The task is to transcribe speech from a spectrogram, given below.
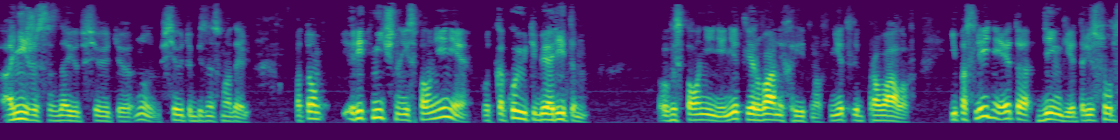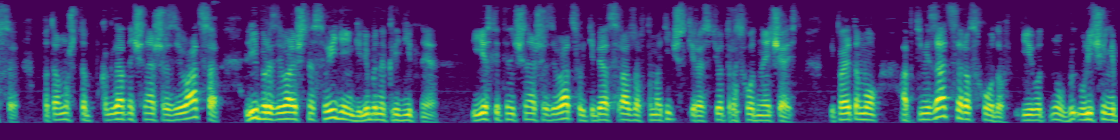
они же создают всю эту, ну, всю эту бизнес-модель. Потом ритмичное исполнение, вот какой у тебя ритм в исполнении, нет ли рваных ритмов, нет ли провалов. И последнее – это деньги, это ресурсы. Потому что, когда начинаешь развиваться, либо развиваешься на свои деньги, либо на кредитные. И если ты начинаешь развиваться, у тебя сразу автоматически растет расходная часть. И поэтому оптимизация расходов и вот, ну, увеличение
